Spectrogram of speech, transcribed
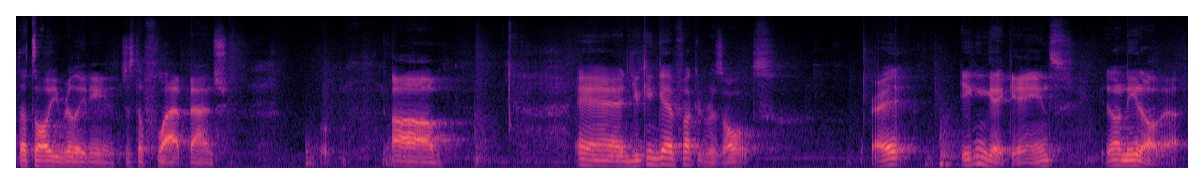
That's all you really need. Just a flat bench. Um, and you can get fucking results, right? You can get gains. You don't need all that.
